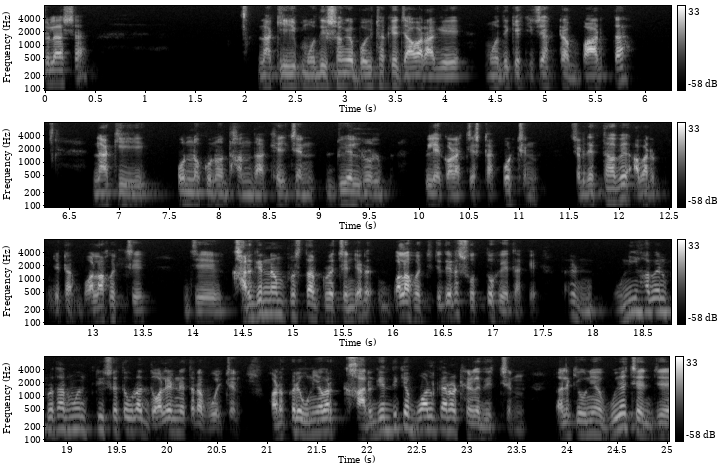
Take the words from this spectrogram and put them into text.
চলে আসা? নাকি মোদির সঙ্গে বৈঠকে যাওয়ার আগে মোদিকে কিছু একটা বার্তা? নাকি অন্য কোনো ধান্দা খেলছেন ডুয়েল রোল প্লে করার চেষ্টা করছেন? সেটা দেখতে হবে। আবার যেটা বলা হচ্ছে যে খার্গের নাম প্রস্তাব করেছেন, যেটা বলা হচ্ছে যদি এটা সত্য হয়ে থাকে, তাহলে উনি হবেন প্রধানমন্ত্রী সেটা ওরা দলের নেতারা বলছেন। হঠাৎ করে উনি আবার খার্গের দিকে বল কেন ঠেলে দিচ্ছেন? তাহলে কি উনি বুঝেছেন যে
